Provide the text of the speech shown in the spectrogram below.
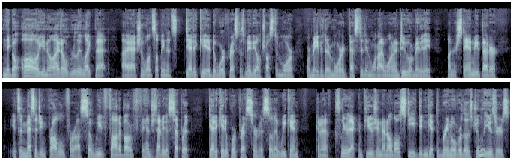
and they go, oh, you know, I don't really like that. I actually want something that's dedicated to WordPress because maybe I'll trust it more, or maybe they're more invested in what I want to do, or maybe they understand me better. It's a messaging problem for us. So we've thought about just having a separate dedicated WordPress service so that we can kind of clear that confusion. And although Steve didn't get to bring over those Joomla users,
